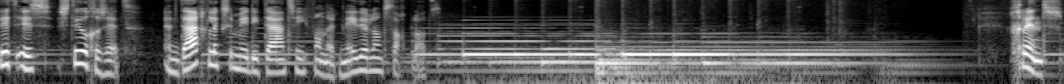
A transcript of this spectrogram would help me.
Dit is Stilgezet, een dagelijkse meditatie van het Nederlands Dagblad. Grens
